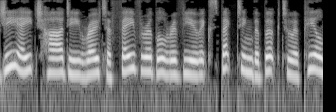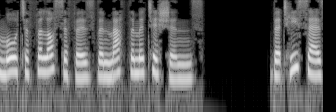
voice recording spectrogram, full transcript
G. H. Hardy wrote a favorable review expecting the book to appeal more to philosophers than mathematicians. But he says,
